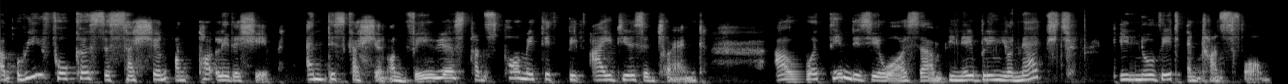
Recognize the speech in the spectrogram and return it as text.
Um, we focus the session on thought leadership and discussion on various transformative big ideas and trends our theme this year was um, enabling your next, innovate and transform.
